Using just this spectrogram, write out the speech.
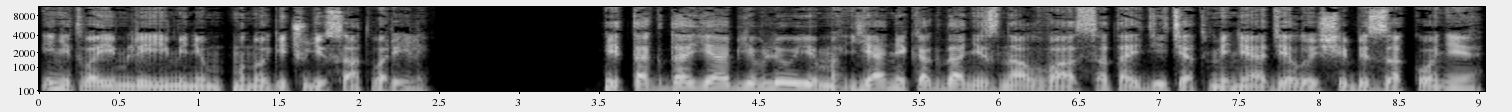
и не Твоим ли именем многие чудеса творили?» И тогда я объявлю им, «Я никогда не знал вас, отойдите от меня, делающие беззаконие».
